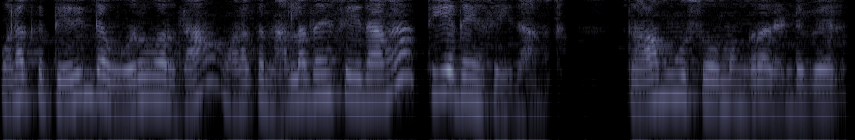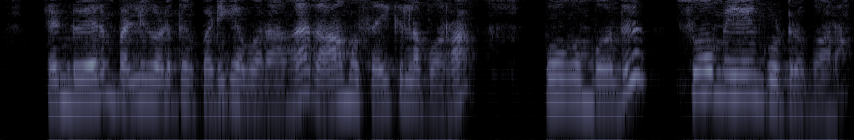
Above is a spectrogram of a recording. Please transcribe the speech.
உனக்கு தெரிந்த ஒருவர் தான் உனக்கு நல்லதையும் செய்தாங்க தீயதையும் செய்தாங்க. ராமு சோமுங்கிற ரெண்டு பேர் ரெண்டு பேரும் பள்ளிக்கூடத்துக்கு படிக்க போறாங்க. ராமு சைக்கிள்ல போறான். போகும்போது சோமியையும் கூட்டிட்டு போறான்.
